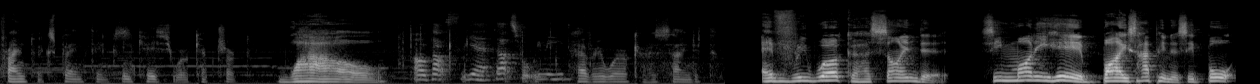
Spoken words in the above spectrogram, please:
trying to explain things in case you were captured. Wow. Oh that's yeah, that's what we need. Every worker has signed it. Every worker has signed it. See, money here buys happiness. It bought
